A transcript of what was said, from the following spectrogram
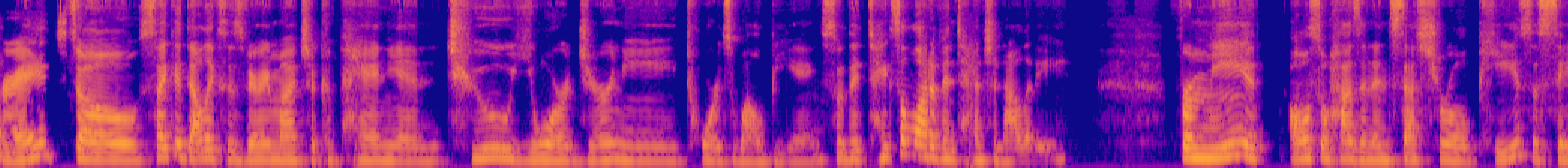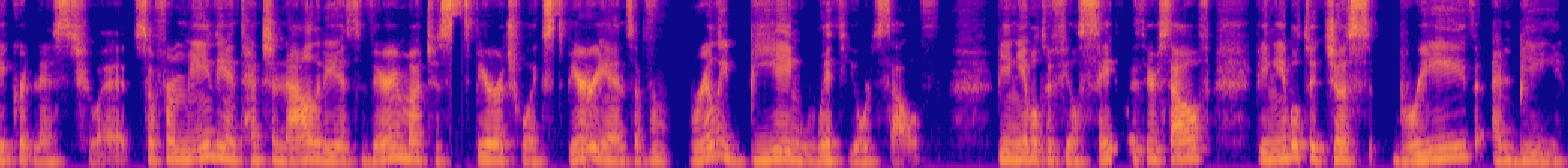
Right? So, psychedelics is very much a companion to your journey towards well being. So, it takes a lot of intentionality. For me, it also has an ancestral piece, a sacredness to it. So for me, the intentionality is very much a spiritual experience of really being with yourself, being able to feel safe with yourself, being able to just breathe and be.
